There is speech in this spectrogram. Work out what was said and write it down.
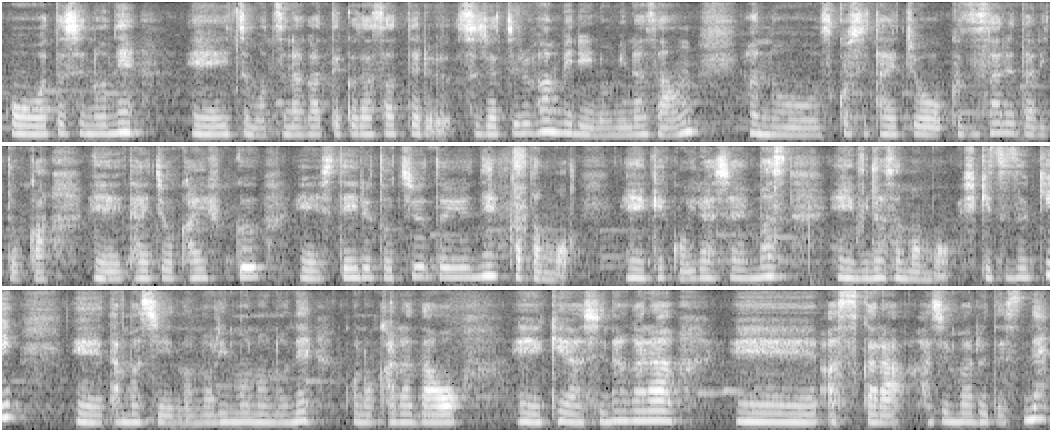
こう私のねえー、いつもつながってくださってるスジャチルファミリーの皆さん、あのー、少し体調を崩されたりとか、えー、体調回復、えしている途中という、ね、方も、え結構いらっしゃいます、え皆様も引き続き、え、魂の乗り物のねこの体を、え、ケアしながら、え、明日から始まるですね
